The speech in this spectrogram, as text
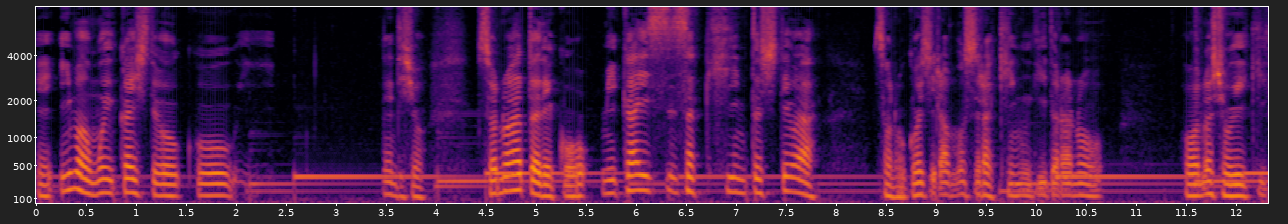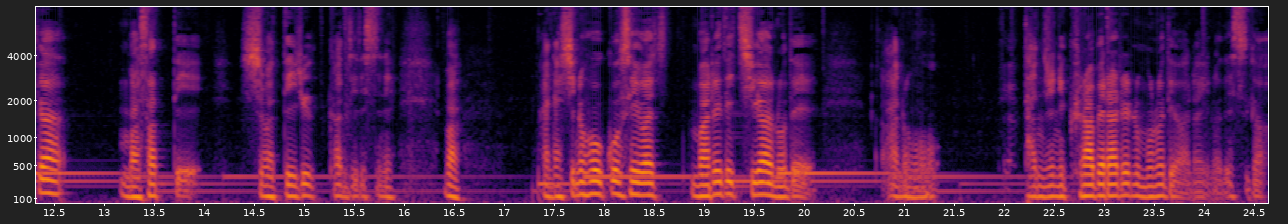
え今思い返してこう何でしょうその後でこう見返す作品としてはそのゴジラモスラキングギドラの方の衝撃が勝ってしまっている感じですね。まあ話の方向性はまるで違うのであの単純に比べられるものではないのですが、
